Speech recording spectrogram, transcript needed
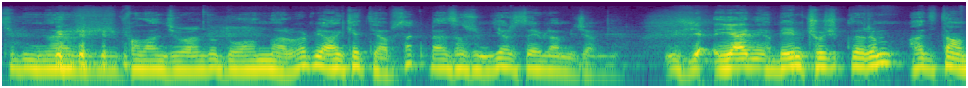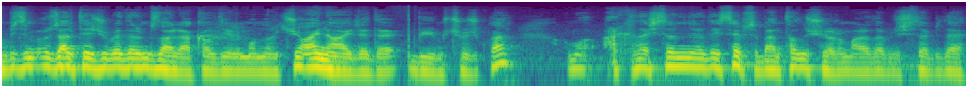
2000'ler falan civarında doğanlar var. Bir anket yapsak ben sana söyleyeyim yarısı evlenmeyeceğim diyor. yani Ya benim çocuklarım hadi tamam bizim özel tecrübelerimizle alakalı diyelim onların. Çünkü aynı ailede büyümüş çocuklar. Ama arkadaşların neredeyse hepsi ben tanışıyorum arada bir işte bir de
